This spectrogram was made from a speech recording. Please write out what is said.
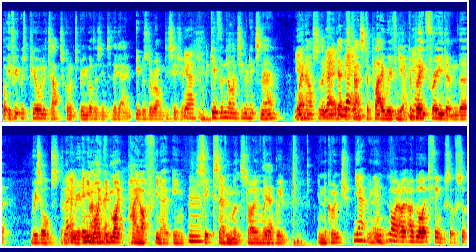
But if it was purely tactical and to bring others into the game, it was the wrong decision. Yeah. Give them 90 minutes now. Yeah. When else are they going to get let this chance to play with Yeah. complete freedom that results don't Let- and, really and it might now? it might pay off, you know, in Mm. six seven months time when Yeah. we in the crunch. Yeah, Yeah. and like I, I'd like to think sort of so,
